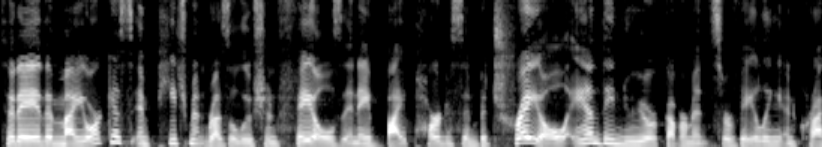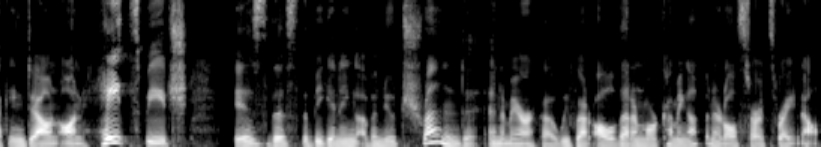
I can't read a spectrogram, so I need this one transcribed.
Today, the Mayorkas impeachment resolution fails in a bipartisan betrayal and the New York government surveilling and cracking down on hate speech. Is this the beginning of a new trend in America? We've got all of that and more coming up, and it all starts right now.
